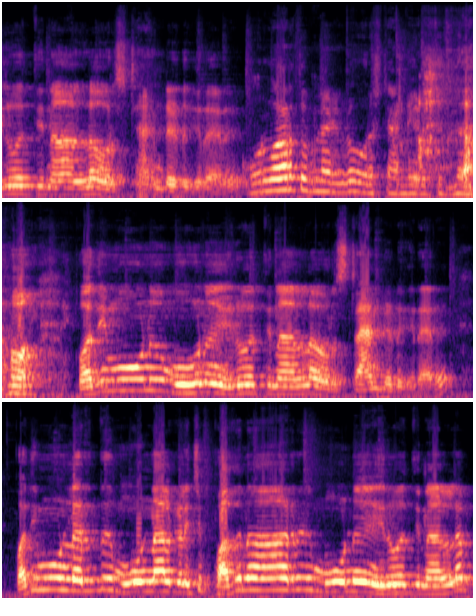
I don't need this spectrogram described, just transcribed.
இருபத்தி நாலில் ஒரு ஸ்டாண்ட் எடுக்கிறாரு. ஒரு வாரத்துக்கு முன்னாடி கூட ஒரு ஸ்டாண்ட் எடுத்திருந்தாங்க பதிமூணு மூணு இருபத்தி நாலில் ஒரு ஸ்டாண்ட் எடுக்கிறாரு. பதிமூணுல இருந்து மூணு நாள் கழிச்சு பதினாறு மூணு இருபத்தி நாலில்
